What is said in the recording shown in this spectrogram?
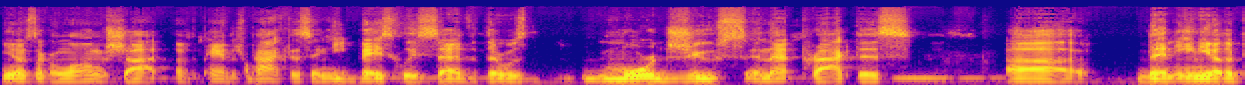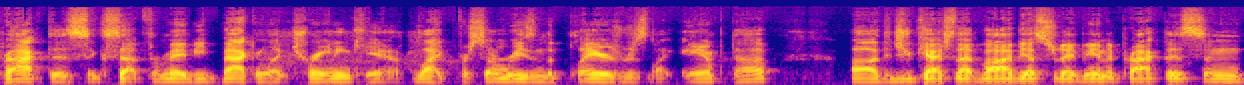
you know it's like a long shot of the Panthers practice, and he basically said that there was more juice in that practice uh, than any other practice, except for maybe back in like training camp. Like for some reason, the players were just like amped up. Uh, did you catch that vibe yesterday, being at practice, and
